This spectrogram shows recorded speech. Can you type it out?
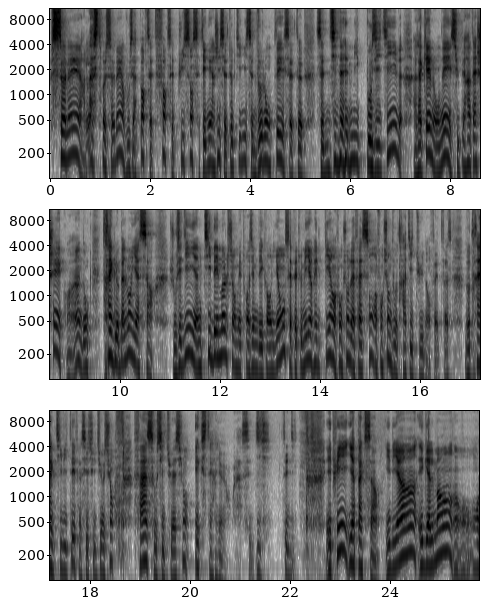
solaire, l'astre solaire vous apporte cette force, cette puissance, cette énergie, cet optimisme, cette volonté, cette, cette dynamique positive à laquelle on est super attaché. Hein. Donc très globalement, il y a ça. Je vous ai dit, il y a un petit bémol sur mes troisième décans Lyon, ça peut être le meilleur et le pire en fonction de la façon, en fonction de votre attitude en fait, face, votre réactivité face aux situations, face aux situations extérieures. Voilà, c'est dit c'est dit. Et puis, il n'y a pas que ça. Il y a également,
